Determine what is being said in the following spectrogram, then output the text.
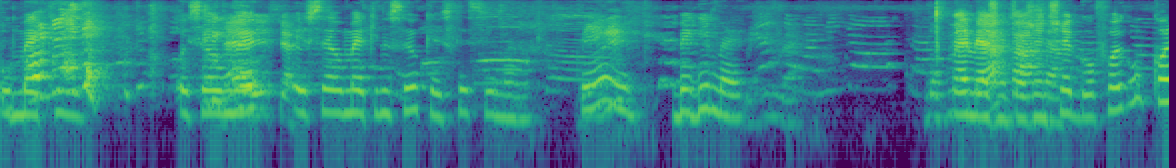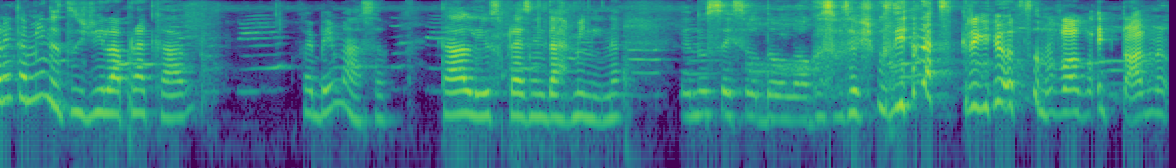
O Mac. Esse é o Mac. Esse é o Mac não sei o que, esqueci o nome. Tem aí, Big Mac. É, minha gente, a gente chegou. Foi com 40 minutos de ir lá pra cá. Foi bem massa. Tá ali os presentes das meninas. Eu não sei se eu dou logo, se eu deixo pro dia das crianças. Não vou aguentar, não.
